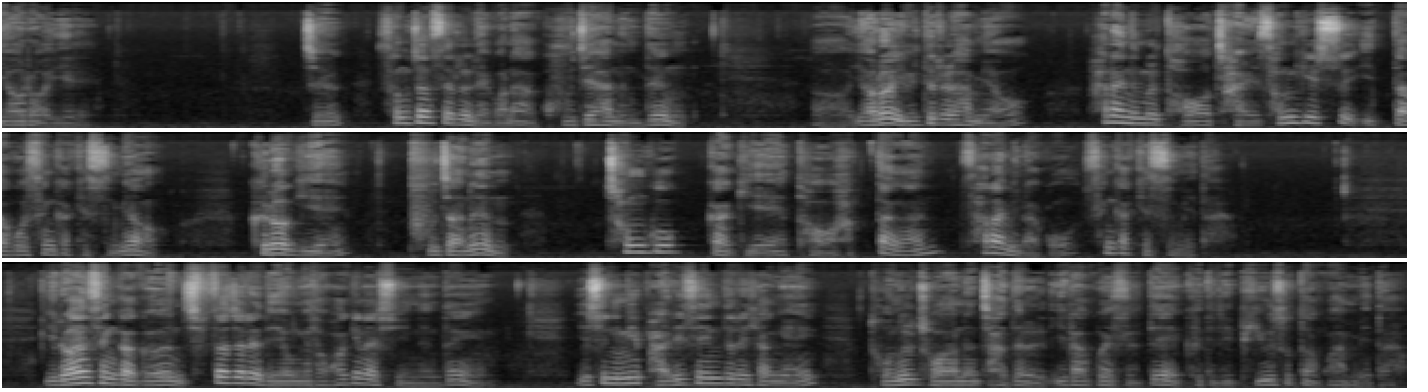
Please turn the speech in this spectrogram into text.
여러 일, 즉 성전세를 내거나 구제하는 등 어, 여러 일들을 하며 하나님을 더 잘 섬길 수 있다고 생각했으며 그러기에 부자는 천국 가기에 더 합당한 사람이라고 생각했습니다. 이러한 생각은 14절의 내용에서 확인할 수 있는데 예수님이 바리새인들을 향해 돈을 좋아하는 자들이라고 했을 때 그들이 비웃었다고 합니다.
